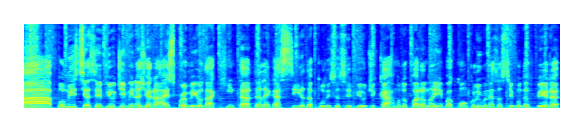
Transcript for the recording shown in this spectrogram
A Polícia Civil de Minas Gerais, por meio da 5 Delegacia da Polícia Civil de Carmo do Paranaíba, concluiu nesta segunda-feira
